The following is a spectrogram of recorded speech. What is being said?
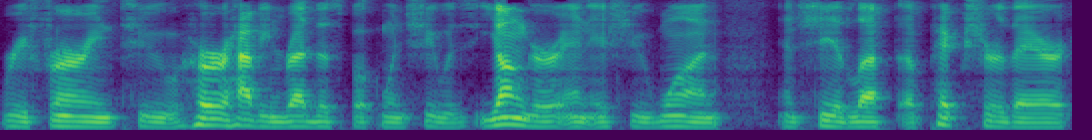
referring to her having read this book when she was younger in issue one and she had left a picture there.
